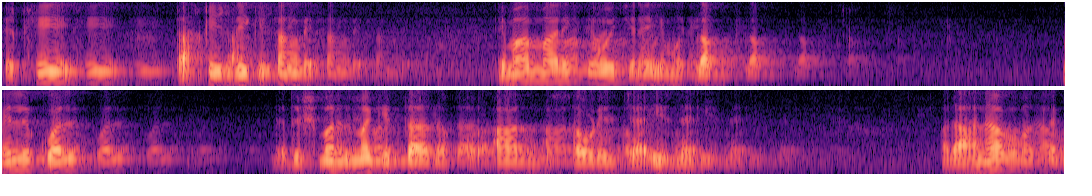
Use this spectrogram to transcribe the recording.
فقهي تحقیق دي کې څنګه امام مالک ته وایي چې نه مطلق بالکل د دشمن زمکه ته د قران نسوړل جائز نه دي او دا حناب مسلک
